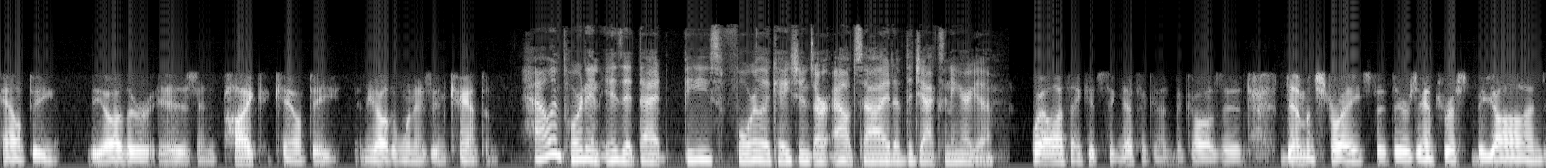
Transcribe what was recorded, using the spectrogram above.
County, the other is in Pike County, and the other one is in Canton. How important is it that these four locations are outside of the Jackson area? Well, I think it's significant because it demonstrates that there's interest beyond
